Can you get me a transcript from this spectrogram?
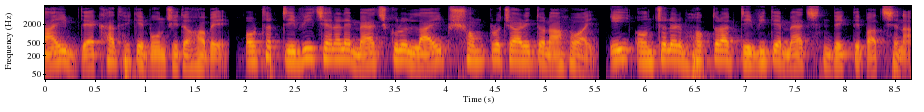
লাইভ দেখা থেকে বঞ্চিত হবে। অর্থাৎ টিভি চ্যানেলে ম্যাচগুলো লাইভ সম্প্রচারিত না হওয়ায় এই অঞ্চলের ভক্তরা টিভিতে ম্যাচ দেখতে পাচ্ছে না।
